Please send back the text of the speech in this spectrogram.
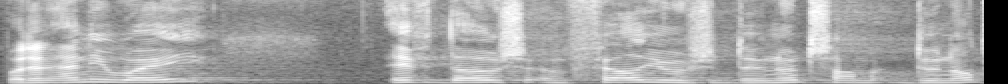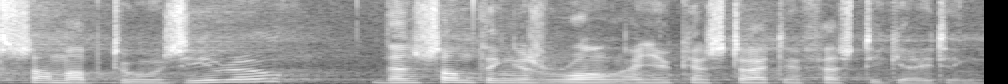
But in any way, if those values do not sum, do not sum up to zero, then something is wrong and you can start investigating.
